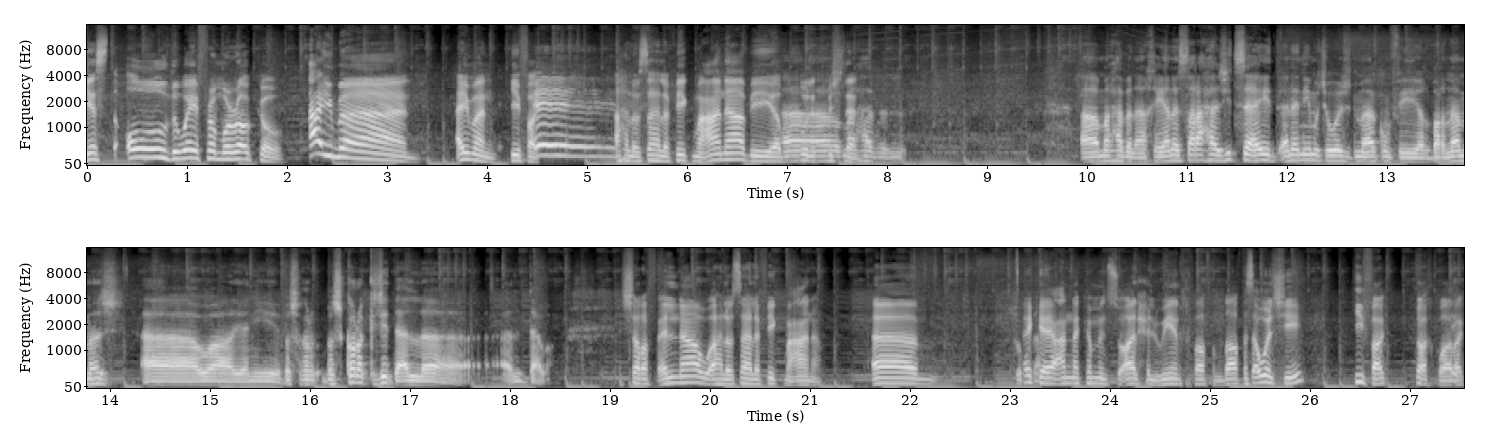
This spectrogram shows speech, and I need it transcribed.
guest all the way from Morocco, Ayman. أيمن كيفك؟ إيه. أهلا وسهلا فيك معنا ببطولة آه، ميشلان مرحبا آه مرحبا أخي أنا صراحة جيت سعيد أنني متواجد معكم في البرنامج آه ويعني بشكر بشكرك جدا على الدعوة الشرف إلنا وأهلا وسهلا فيك معنا هيك عندنا كم من سؤال حلوين خفاف نضاف بس أول شيء كيفك؟ شو أخبارك؟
